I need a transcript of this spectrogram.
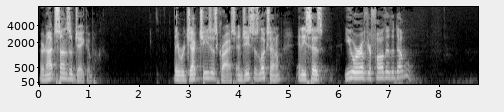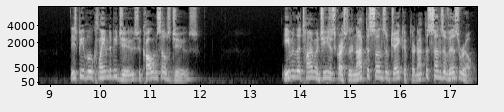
They're not sons of Jacob. They reject Jesus Christ, and Jesus looks at them and he says, You are of your father, the devil. These people who claim to be Jews, who call themselves Jews, even the time of Jesus Christ, they're not the sons of Jacob. They're not the sons of Israel.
